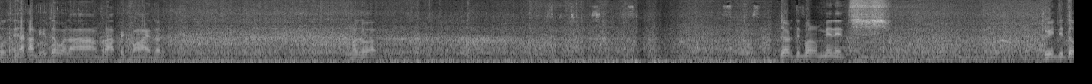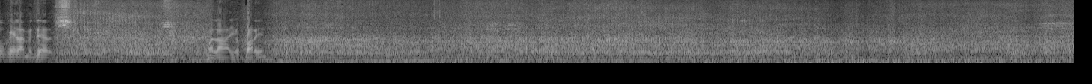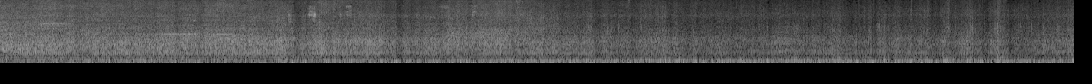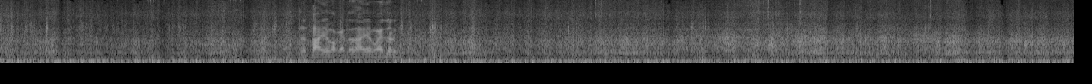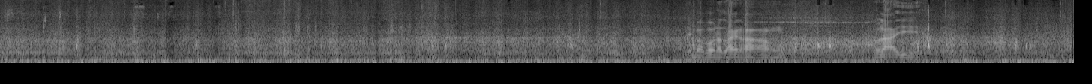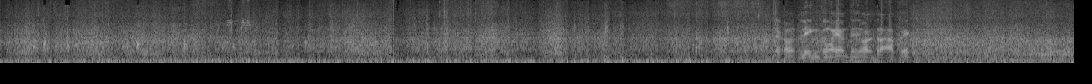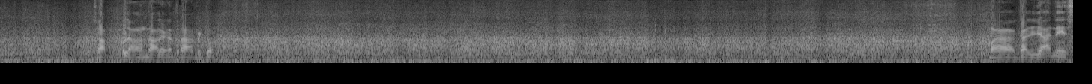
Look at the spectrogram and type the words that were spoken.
Buti na lang dito, walang traffic mga idol. Maluwag. Thirty-four minutes. 22 kilometers. Malayo pa rin. Ano tayo, makita tayo mga idol. Ibabaw na tayo ng tulay. Pero linggo ngayon, walang traffic. Sakto lang ang daloy ng traffic ko. Magallanes.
